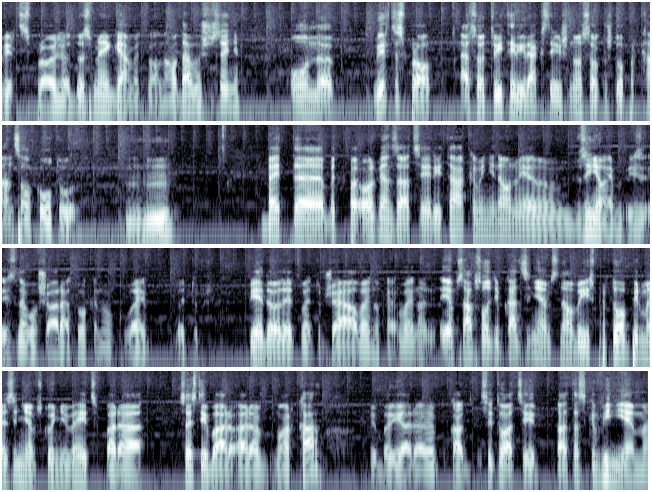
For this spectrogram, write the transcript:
Virtus Pro ir ļoti dusmīgi, bet vēl nav devuši ziņu. Un uh, Virtus Pro, esot Twitterī rakstījuši, nosaukuši to par kancelu kultūru. Mm -hmm. Bet, uh, bet par organizāciju arī tā, ka viņi nav nevienu ziņojumu iz, izdevuši ārā to, ka, nu, vai, vai tur piedodiet, vai tur žēl, vai, nu, vai nu, absolūti jebkāds ziņojums nav bijis par to. Pirmais ziņojums, ko viņi veica par uh, saistībā ar, ar, nu, ar karu, jeb arī ar, ar kādu situāciju, ir tā, tas, ka viņiem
